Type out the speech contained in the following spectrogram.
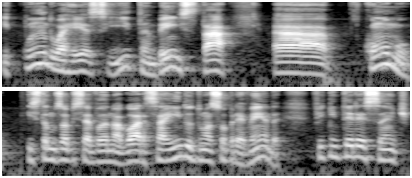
E quando o RSI também está, ah, como estamos observando agora, saindo de uma sobrevenda, fica interessante.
